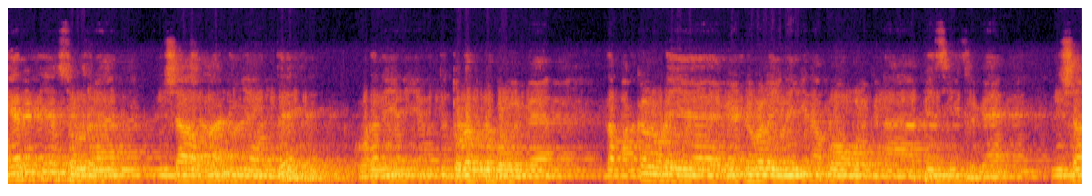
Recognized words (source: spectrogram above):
கேரண்டியாக சொல்கிறேன் இன்ஷாவெல்லாம் நீங்கள் வந்து உடனே நீங்கள் வந்து தொடர்பு கொள்ளுங்க. இந்த மக்களுடைய வேண்டுகோளை இணங்கி நான் இப்போ உங்களுக்கு நான் பேசிக்கிட்டு இருக்கேன். இன்ஷா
